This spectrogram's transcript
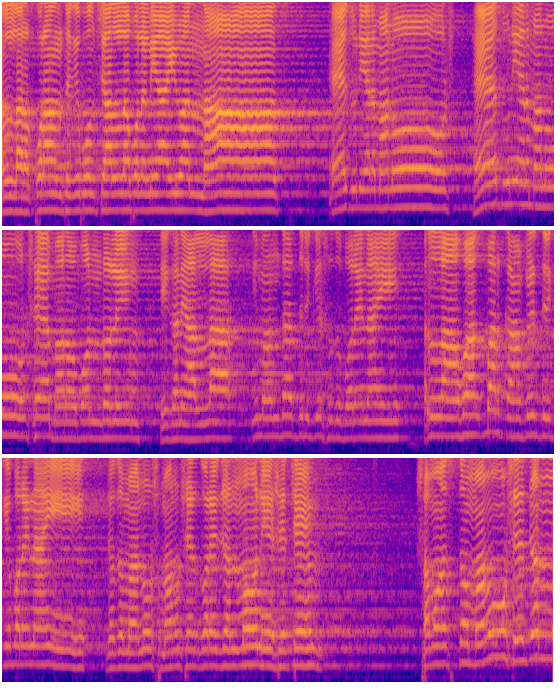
আল্লাহর কোরআন থেকে বলছে আল্লাহ বলেন আইওয়ান নাস হে দুনিয়ার মানুষ, হে দুনিয়ার মানুষ, হে মানবমণ্ডলী, এখানে আল্লাহ ইমানদারদেরকে শুধু বলে নাই, আল্লাহ আকবার কাফেরদেরকে বলে নাই, যত মানুষ মানুষের ঘরে জন্ম নিয়ে এসেছে সমস্ত মানুষের জন্য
